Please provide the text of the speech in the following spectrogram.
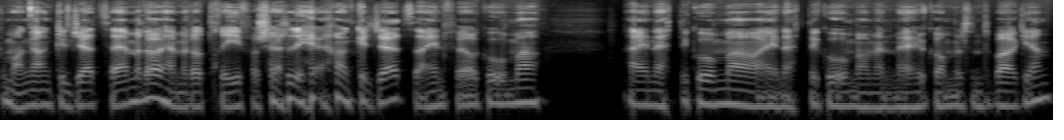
Hvor mange Uncle Jeds har vi da? Har vi da tre forskjellige Uncle Jeds, én før koma, én etter koma og én etter koma, men med hukommelsen tilbake igjen?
